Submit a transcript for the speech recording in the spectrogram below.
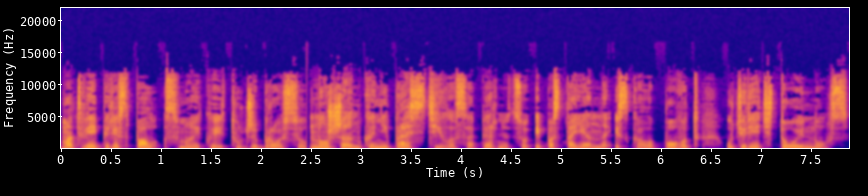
Матвей переспал с Майкой и тут же бросил, но Жанка не простила соперницу и постоянно искала повод утереть той нос.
